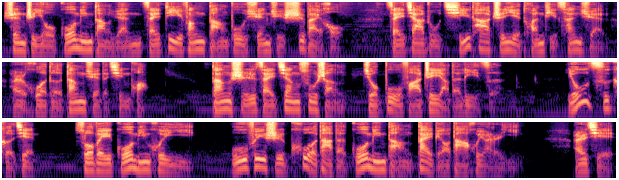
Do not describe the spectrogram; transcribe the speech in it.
甚至有国民党员在地方党部选举失败后，再加入其他职业团体参选而获得当选的情况。当时在江苏省就不乏这样的例子。由此可见，所谓国民会议，无非是扩大的国民党代表大会而已，而且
